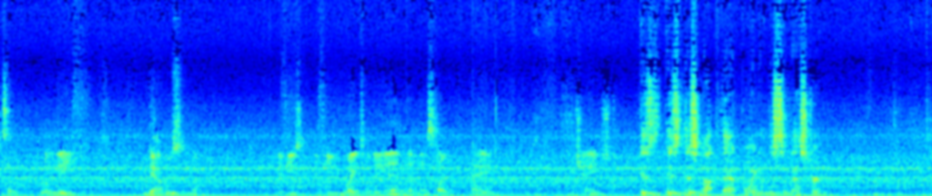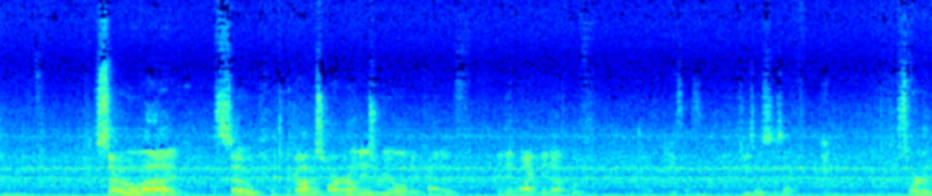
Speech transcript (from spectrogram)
it's a relief. You Yeah. can loosen them. If you if you wait till the end, then it's like, hey, you changed. is is this not that point in the semester? So, uh, so God was harder on Israel to kind of, and then lightened it up with Jesus. Jesus, is that? Sort of.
